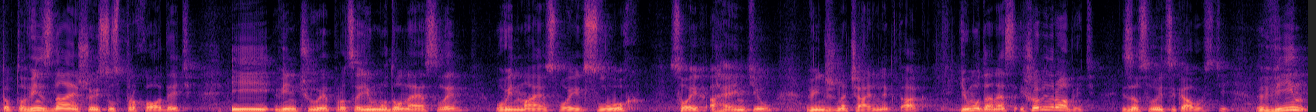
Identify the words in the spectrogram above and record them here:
Тобто він знає, що Ісус проходить, і він чує про це, йому донесли. Він має своїх слуг, своїх агентів, він ж начальник, так? Йому донесли. І що він робить? Із-за своєї цікавості. Він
